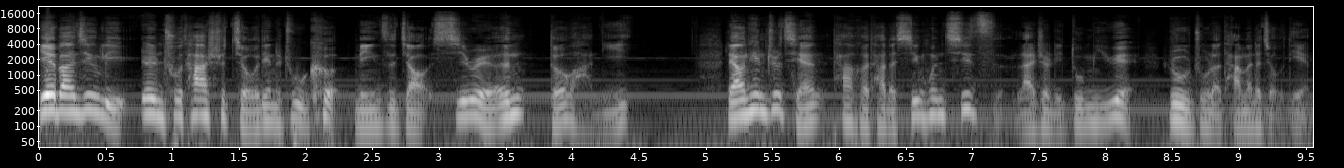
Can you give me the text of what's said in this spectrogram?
夜班经理认出他是酒店的住客，名字叫希瑞恩·德瓦尼。两天之前，他和他的新婚妻子来这里度蜜月，入住了他们的酒店。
